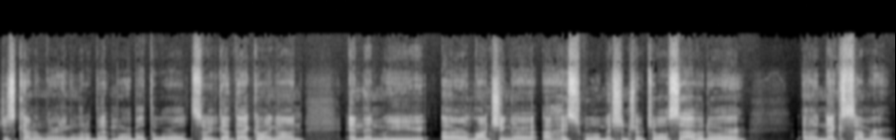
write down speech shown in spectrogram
just kind of learning a little bit more about the world. So we've got that going on, and then we are launching a, a high school mission trip to El Salvador uh, next summer.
